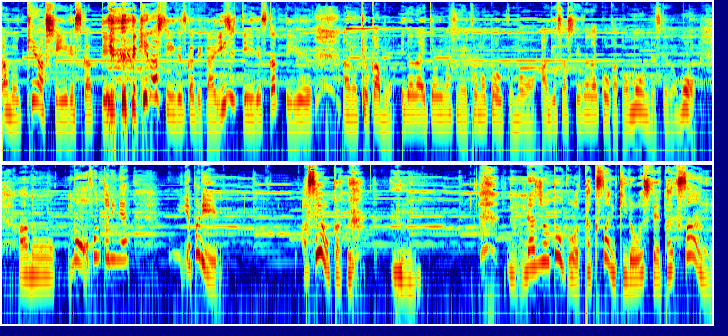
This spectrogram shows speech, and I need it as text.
あの、けなしていいですかっていう、けなしていいですかっていうか、いじっていいですかっていう、あの、許可もいただいておりますので、このトークも上げさせていただこうかと思うんですけども、あの、もう本当にね、やっぱり、汗をかく。うん ラジオトークをたくさん起動して、たくさん、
